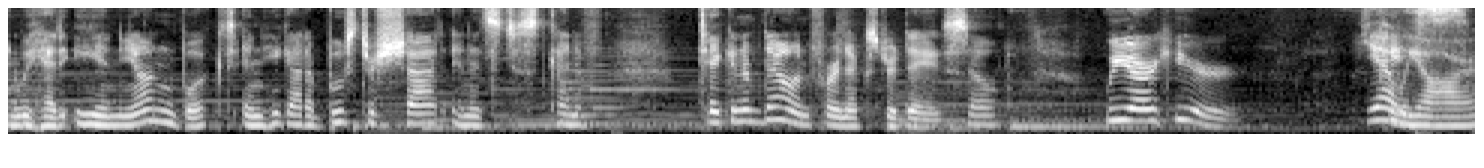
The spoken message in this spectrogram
And we had Ian Young booked, and he got a booster shot, and it's just kind of taken him down for an extra day. So we are here. Yeah, we are.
